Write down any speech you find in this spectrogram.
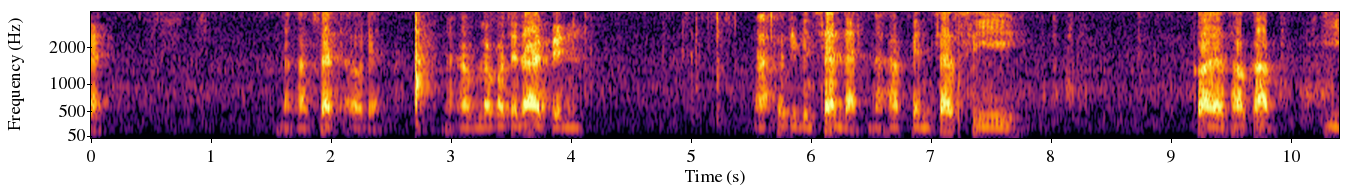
d a t นะครับ Z L d a t นะครับแล้วก็จะได้เป็นอะก็ที่เป็น Z d a t นะครับ เป็น ZC ก็จะเท่ากับ e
